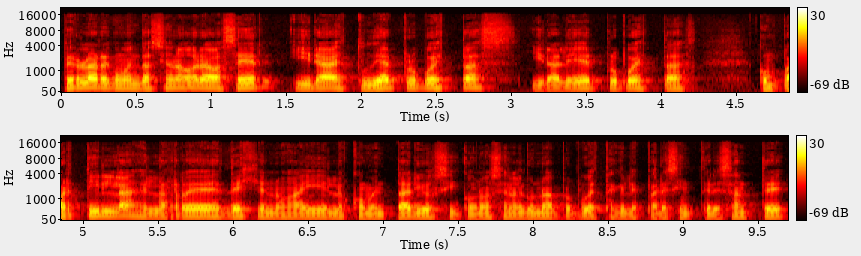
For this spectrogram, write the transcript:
Pero la recomendación ahora va a ser ir a estudiar propuestas, ir a leer propuestas, compartirlas en las redes, déjenos ahí en los comentarios si conocen alguna propuesta que les parece interesante.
